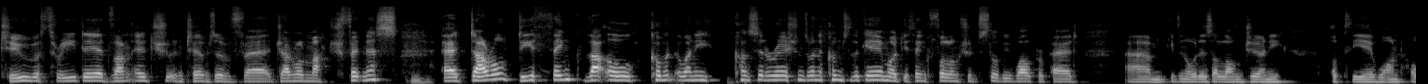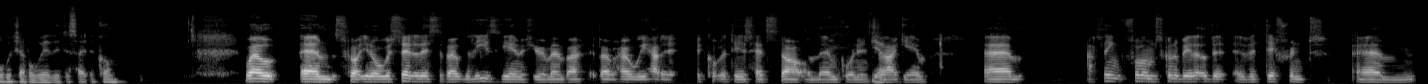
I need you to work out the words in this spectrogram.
two or three day advantage in terms of uh, general match fitness. Mm-hmm. Uh, Daryl, do you think that'll come into any considerations when it comes to the game, or do you think Fulham should still be well prepared um, even though it is a long journey up the A1 or whichever way they decide to come. Well, um, Scott, you know, we said this about the Leeds game, if you remember, about how we had a, a couple of days head start on them going into yeah. that game. Um, I think Fulham's going to be a little bit of a different um,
